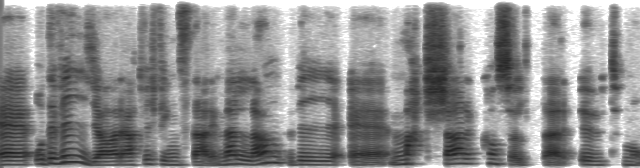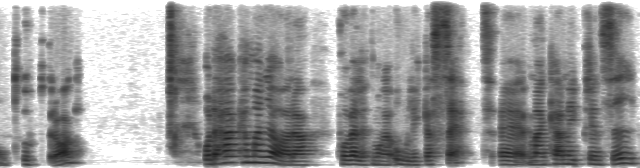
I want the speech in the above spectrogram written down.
Eh, och det vi gör är att vi finns däremellan. Vi eh, matchar konsulter ut mot uppdrag. Och det här kan man göra på väldigt många olika sätt. Eh, man kan i princip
